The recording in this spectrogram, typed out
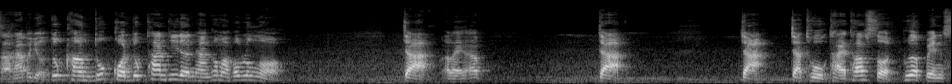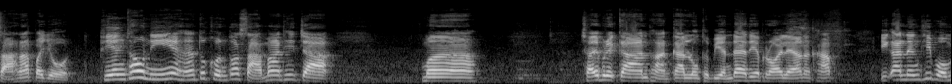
สาธารณประโยชน์ทุกคนทุกคนทุกท่านที่เดินทางเข้ามาพบลุงหงอกจะอะไรครับจะจะจะถูกถ่ายทอดสดเพื่อเป็นสาธารณประโยชน์ เพียงเท่านี้ฮะทุกคนก็สามารถที่จะมาใช้บริการผ่านการลงทะเบียนได้เรียบร้อยแล้วนะครับ อีกอันหนึ่งที่ผม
